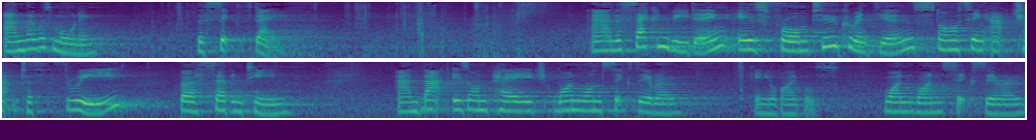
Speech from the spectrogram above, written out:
and there was morning, the sixth day. And the second reading is from 2 Corinthians, starting at chapter 3, verse 17. And that is on page 1160 in your Bibles. 1160.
